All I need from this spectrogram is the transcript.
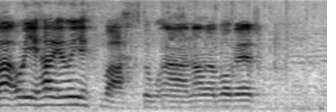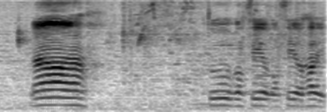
Va, huye, Javi, huye. Va, ah, no me lo puedo creer. No. Tú, confío, confío, Javi.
